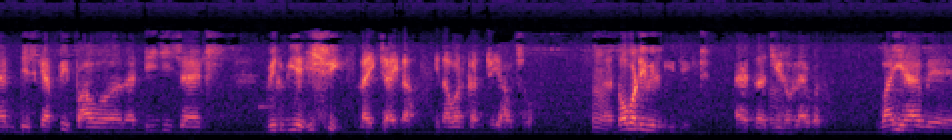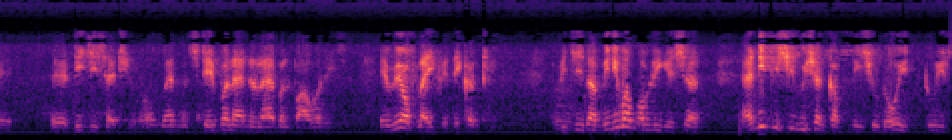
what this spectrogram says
and this captive power and DG sets will be a history like China in our country also. Uh, nobody will need it at the zero level. Why have a, a DG set, you know, when stable and reliable power is a way of life in the country, which is a minimum obligation any distribution company should owe it to its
